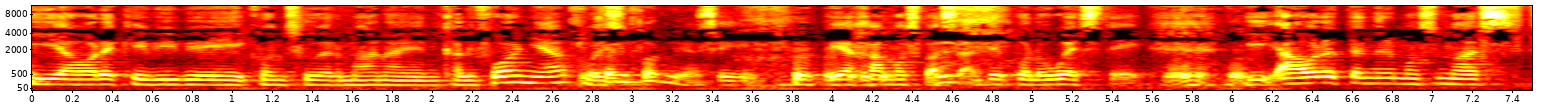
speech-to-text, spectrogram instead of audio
y ahora que vive con su hermana en California, pues California? sí, viajamos bastante por el oeste y ahora tendremos más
